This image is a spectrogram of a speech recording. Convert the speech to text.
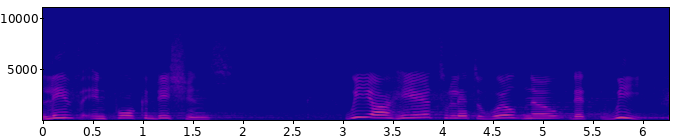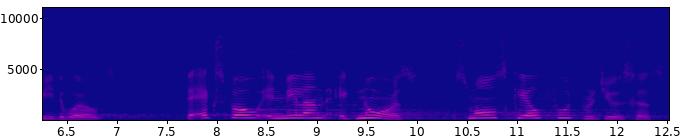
live in poor conditions. We are here to let the world know that we feed the world. The expo in Milan ignores small-scale food producers.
